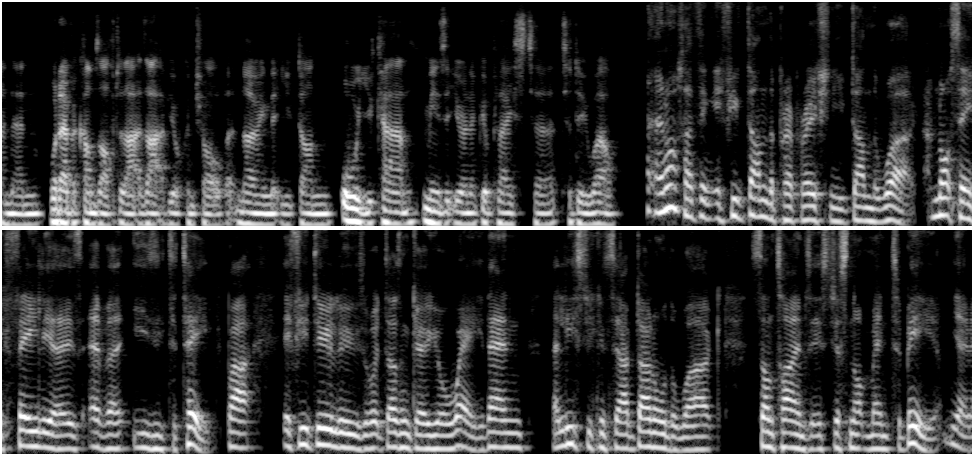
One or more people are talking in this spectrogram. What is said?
and then whatever comes after that is out of your control. But knowing that you've done all you can means that you're in a good place to to do well. And also, I think if you've done the preparation, you've done the work. I'm not saying failure is ever easy to take, but if you do lose or it doesn't go your way, then at least you can say, I've done all the work. Sometimes it's just not meant to be. Yeah.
